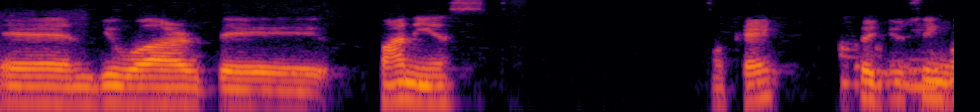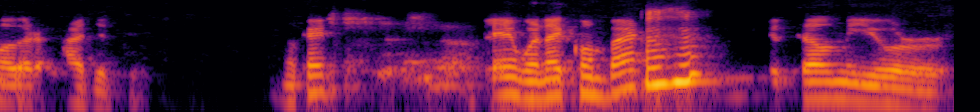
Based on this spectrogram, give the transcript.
and you are the funniest. Okay. So using other adjectives. Okay. And when I come back, Mhm. you tell me your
